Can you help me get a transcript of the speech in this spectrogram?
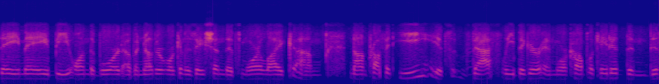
They may be on the board of another organization that's more like um, Nonprofit E. It's vastly bigger and more complicated than this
